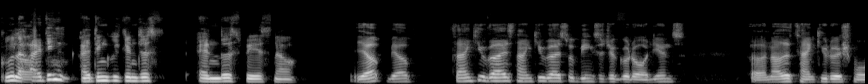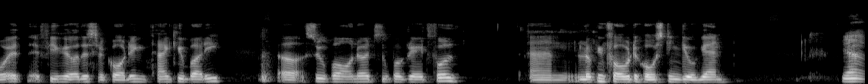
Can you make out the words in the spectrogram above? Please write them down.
Cool. Uh, I think I think we can just end the space now. Yep, yep. Thank you guys. Thank you guys for being such a good audience. Uh, another thank you to Ishmohit. If you hear this recording, thank you, buddy. Uh, super honored, super grateful, and looking forward to hosting you again. Yeah,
